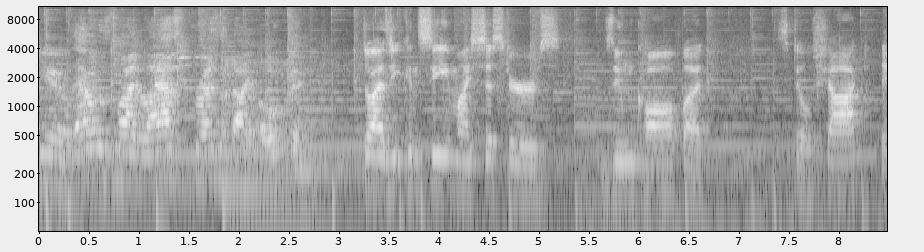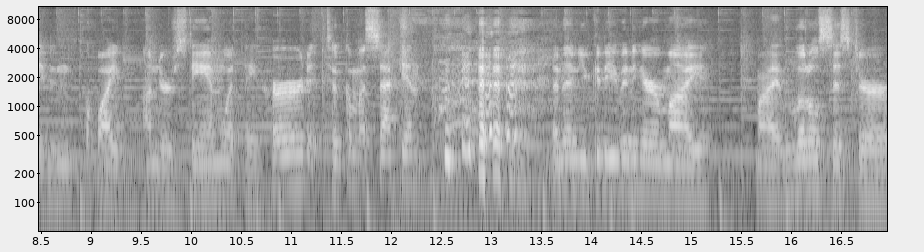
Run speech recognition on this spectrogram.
Thank you. That was my last present I opened. So as you can see, my sister's Zoom call, but still shocked. They didn't quite understand what they heard. It took them a second. and then you could even hear my my little sister,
